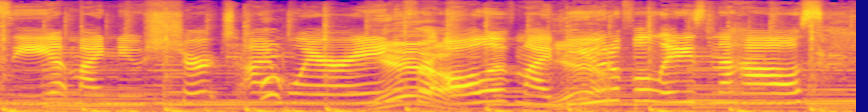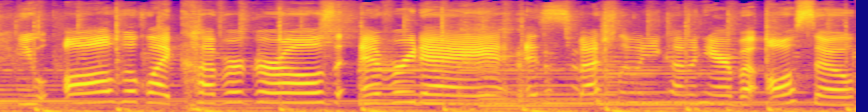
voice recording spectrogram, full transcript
see my new shirt I'm wearing for all of my Yeah. beautiful ladies in the house. You all look like cover girls every day, especially when you come in here. But also,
